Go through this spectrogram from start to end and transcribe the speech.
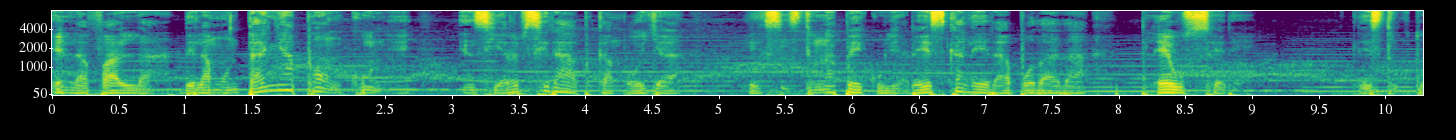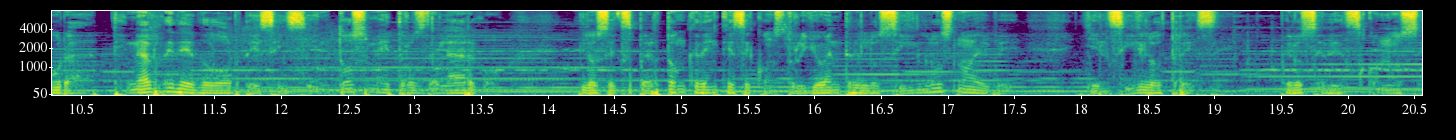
En la falda de la montaña Pongkune, en Sierp Sirap, Camboya, existe una peculiar escalera apodada Pleusere. La estructura tiene alrededor de 600 metros de largo y los expertos creen que se construyó entre los siglos IX y el siglo XIII, pero se desconoce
